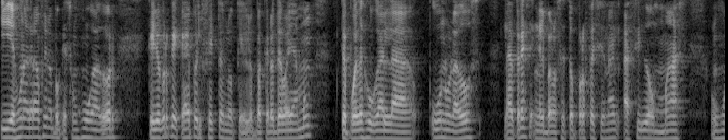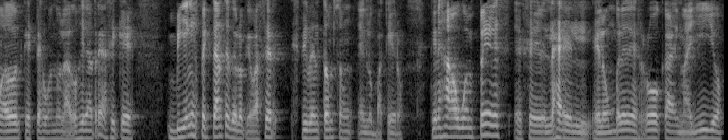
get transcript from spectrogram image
y es una gran firma porque es un jugador que yo creo que cae perfecto en lo que los Vaqueros de Bayamón te puede jugar la 1, la 2, la 3 en el baloncesto profesional ha sido más un jugador que esté jugando la 2 y la 3. Así que bien expectante de lo que va a ser Steven Thompson en los vaqueros. Tienes a Owen Pérez, ese, el, el, hombre de roca, el mallillo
